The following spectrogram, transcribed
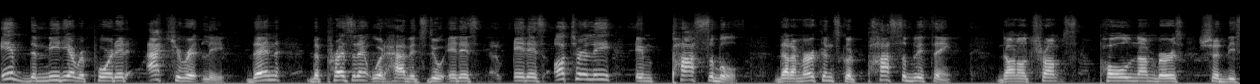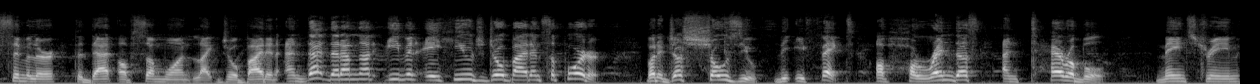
if the media reported accurately, then the president would have its due. It is, it is utterly impossible that Americans could possibly think Donald Trump's poll numbers should be similar to that of someone like Joe Biden. And that that I'm not even a huge Joe Biden supporter, but it just shows you the effect of horrendous and terrible mainstream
